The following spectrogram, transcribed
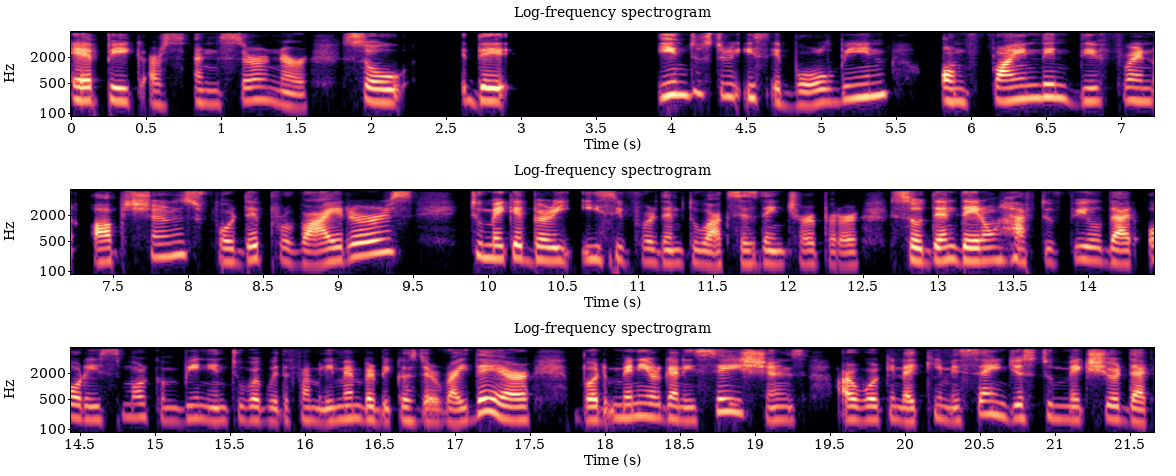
Epic and Cerner. So the industry is evolving on finding different options for the providers to make it very easy for them to access the interpreter. So then they don't have to feel that, or oh, it's more convenient to work with a family member because they're right there. But many organizations are working, like Kim is saying, just to make sure that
